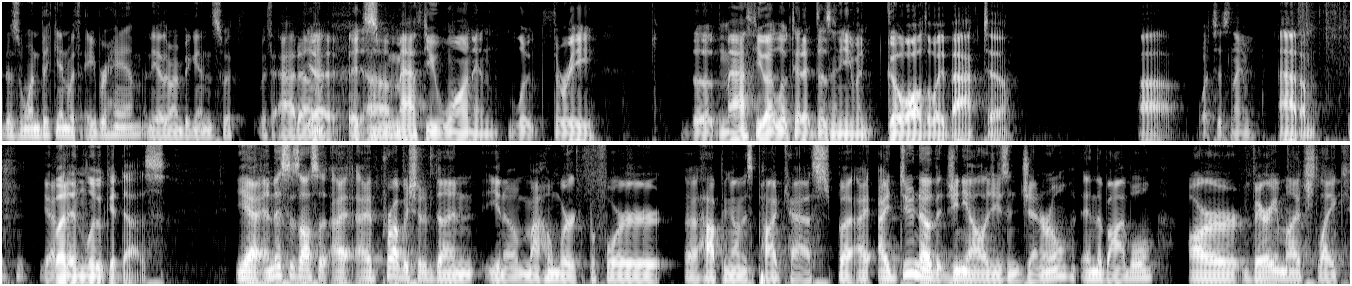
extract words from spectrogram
does one begin with Abraham and the other one begins with with Adam. yeah, it's um, Matthew 1 and Luke 3. The Matthew I looked at it doesn't even go all the way back to uh what's his name? Adam. Yeah. But in Luke it does. Yeah, and this is also I, I probably should have done you know my homework before uh, hopping on this podcast, but I, I do know that genealogies in general in the Bible are very much like.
